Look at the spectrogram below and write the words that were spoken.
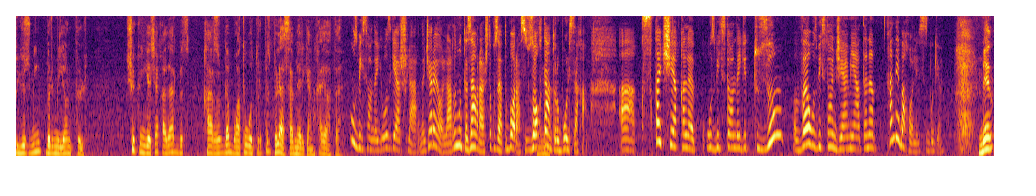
yuz ming bir million pul? Shu kungacha qadar biz qarzda botib o'tiribmiz bilasiz amerikani hayoti. O'zbekistondagi o'zgarishlarni jarayonlarni muntazam ravishda kuzatib borasiz uzoqdan turib bo'lsa ham. Qisqacha qilib o'zbekistondagi tuzum va o'zbekiston jamiyatini qanday baholaysiz bugun? Men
